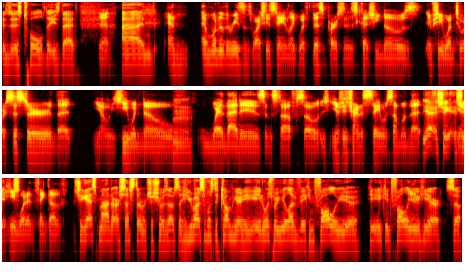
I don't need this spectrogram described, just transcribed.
is, is told that he's dead. Yeah. And and and one of the reasons why she's staying like with this person is because she knows if she went to her sister that you know he would know hmm, where that is and stuff. So you know she's trying to stay with someone that yeah, she you know, she, he wouldn't think of. she gets mad at her sister when she shows up. It's like you weren't supposed to come here. He, he knows where you live. He can follow you. He, he can follow you here. So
